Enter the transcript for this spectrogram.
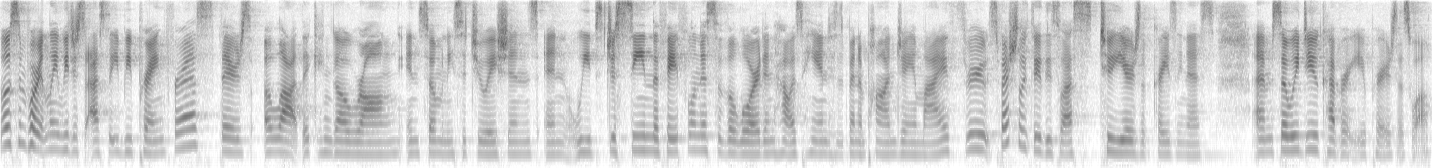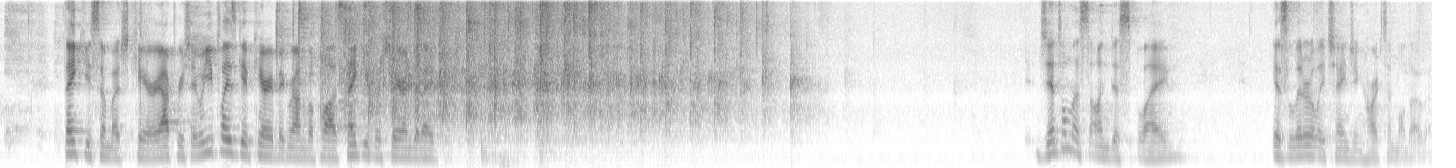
most importantly, we just ask that you be praying for us. There's a lot that can go wrong in so many situations, and we've just seen the faithfulness of the Lord and how His hand has been upon JMI through, especially through these last two years of craziness. Um, so we do cover your prayers as well. Thank you so much, Carrie. I appreciate it. Will you please give Carrie a big round of applause? Thank you for sharing today. Gentleness on display is literally changing hearts in Moldova.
